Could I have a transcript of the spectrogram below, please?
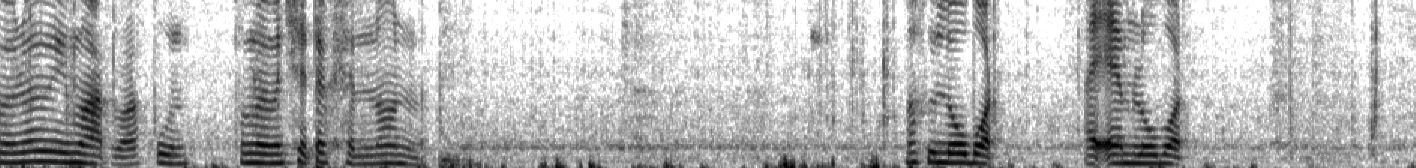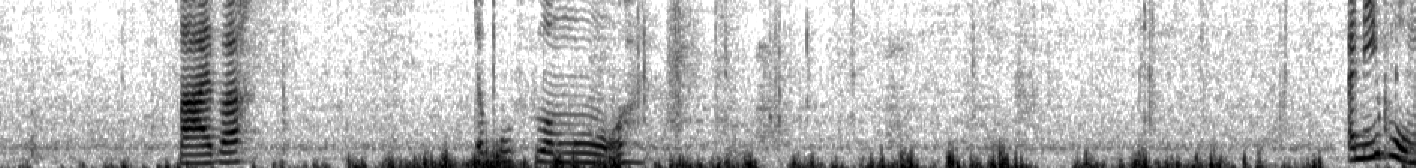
มันไม่มีหมัดวะคุณ ทำไมมันใช้แต่แคนนอนอะ มันคือโรบอท I am โรบอทตายปะจะพวกซวมโง่อันนี้ผม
